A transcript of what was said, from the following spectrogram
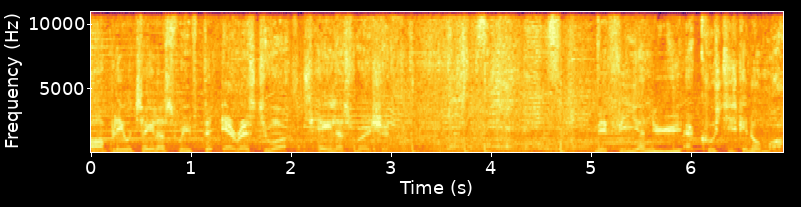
Oplev Taylor Swift The Eras Tour, Taylor's version. Med fire nye akustiske numre.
